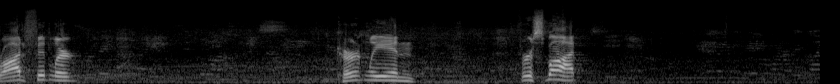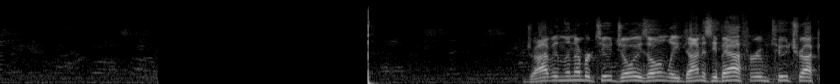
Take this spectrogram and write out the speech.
Rod Fiddler currently in first spot. Driving the number two, Joey's only Dynasty Bathroom 2 truck.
